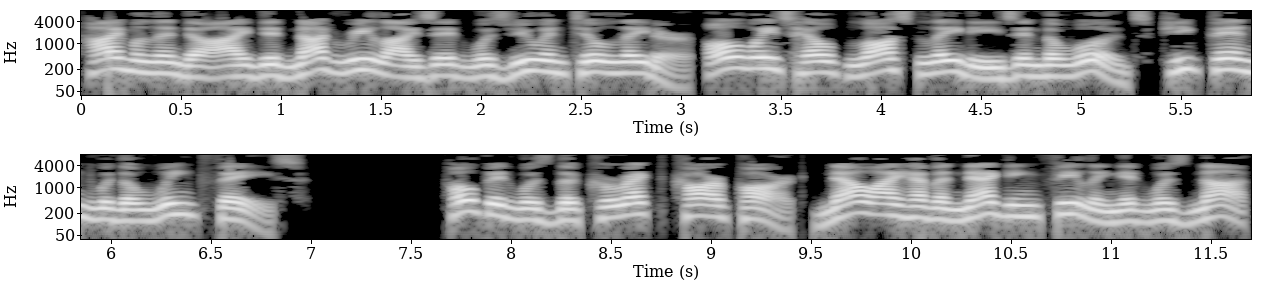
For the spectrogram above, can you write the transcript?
Hi Melinda I did not realize it was you until later, always help lost ladies in the woods, he pinned with a wink face. Hope it was the correct car park, now I have a nagging feeling it was not.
